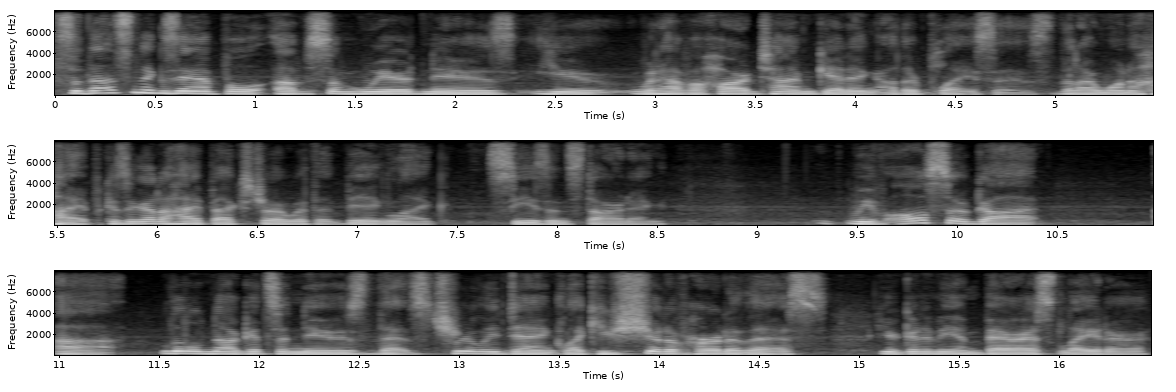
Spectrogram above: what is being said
So that's an example of some weird news you would have a hard time getting other places that I want to hype because you got to hype extra with it being like season starting. We've also got uh, little nuggets of news that's truly dank. Like you should have heard of this. You're going to be embarrassed later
